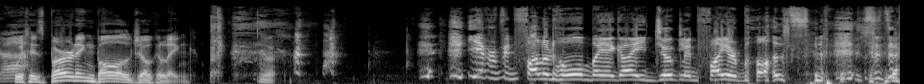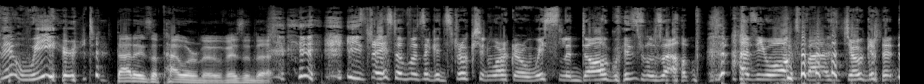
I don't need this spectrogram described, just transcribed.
Ah. with his burning ball juggling. you ever been followed home by a guy juggling fireballs? it's a bit weird. That is a power move, isn't it? He's dressed up as a construction worker, whistling dog whistles up as he walks past juggling.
